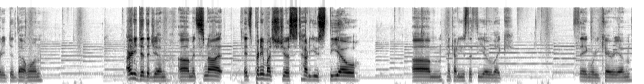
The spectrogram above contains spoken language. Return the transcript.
Already did that one. I already did the gym. Um, it's not. It's pretty much just how to use Theo. Um, like how to use the Theo like thing where you carry him.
